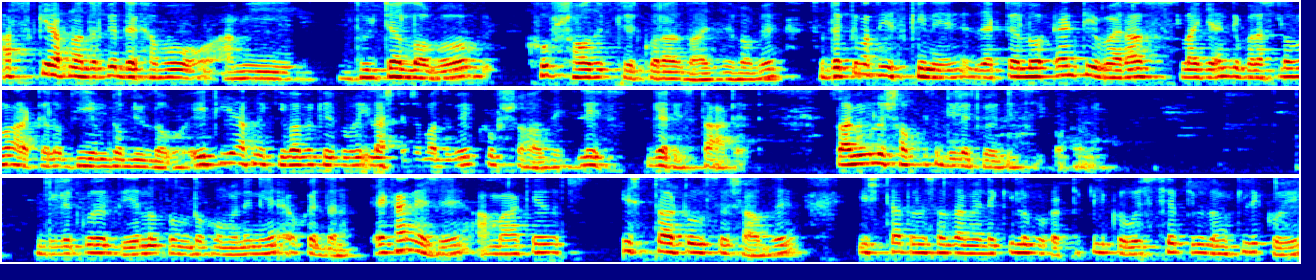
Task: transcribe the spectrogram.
আজকে আপনাদেরকে দেখাবো আমি দুইটা লগো খুব সহজে ক্রিয়েট করা যায় যেভাবে। তো দেখতে পাচ্ছি স্ক্রিনে যে একটা হলো অ্যান্টিভাইরাস লাইক অ্যান্টিভাইরাস লগো আর একটা হলো বিএমডব্লিউ লোগো এটি আপনি কীভাবে ক্রিয়েট করবেন ইলাস্ট্রেটের মাধ্যমে খুব সহজে। লেটস গেট স্টার্টেড তো আমি এগুলো সব কিছু ডিলিট করে দিচ্ছি প্রথমে। ডিলিট করে দিয়ে নতুন ডকুমেন্টে নিয়ে ওকে দেন এখানে এসে আমাকে স্টার টুলসের সাহায্যে স্টার টুলসের সাহায্যে আমি এটা ক্লিক করব একটা ক্লিক করব। টিপে আমি ক্লিক করি।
